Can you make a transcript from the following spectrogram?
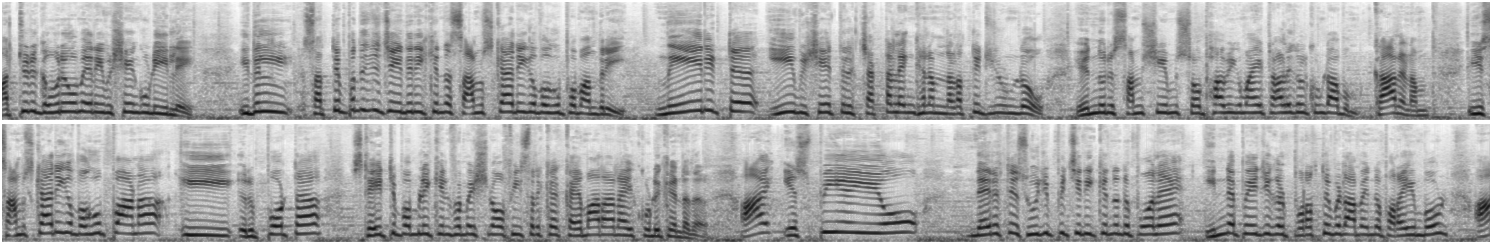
മറ്റൊരു ഗൗരവമേറിയ വിഷയം കൂടിയില്ലേ? ഇതിൽ സത്യപ്രതിജ്ഞ ചെയ്തിരിക്കുന്ന സാംസ്കാരിക വകുപ്പ് മന്ത്രി നേരിട്ട് ഈ വിഷയത്തിൽ ചട്ടലംഘനം നടത്തിയിട്ടുണ്ടോ എന്നൊരു സംശയം സ്വാഭാവികമായിട്ട് ആളുകൾക്കുണ്ടാവും. കാരണം ഈ സാംസ്കാരിക വകുപ്പാണ് ഈ റിപ്പോർട്ട് സ്റ്റേറ്റ് പബ്ലിക് ഇൻഫർമേഷൻ ഓഫീസർക്ക് കൈമാറാനായി കൊടുക്കേണ്ടത്. ആ എസ് പി ഐയോ നേരത്തെ സൂചിപ്പിച്ചിരിക്കുന്നത് പോലെ ഇന്ന പേജുകൾ പുറത്തുവിടാമെന്ന് പറയുമ്പോൾ ആ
